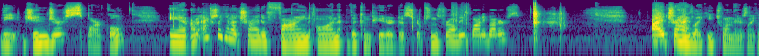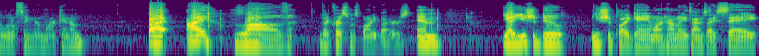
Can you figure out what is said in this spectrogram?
the Ginger Sparkle, and I'm actually going to try to find on the computer descriptions for all these body butters. I tried, like, each one there's like a little finger mark in them, but I love the Christmas body butters, and yeah, you should do, you should play a game on how many times I say,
